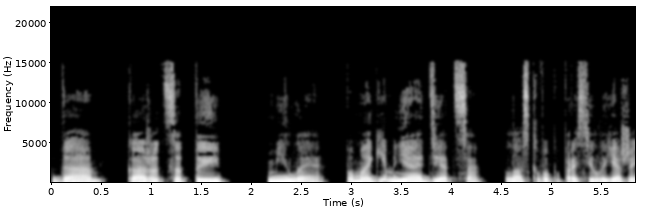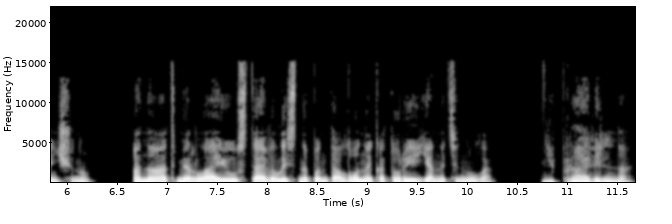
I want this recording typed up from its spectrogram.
Да, кажется, ты. Милая, помоги мне одеться, ласково попросила я женщину. Она отмерла и уставилась на панталоны, которые я натянула. Неправильно.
